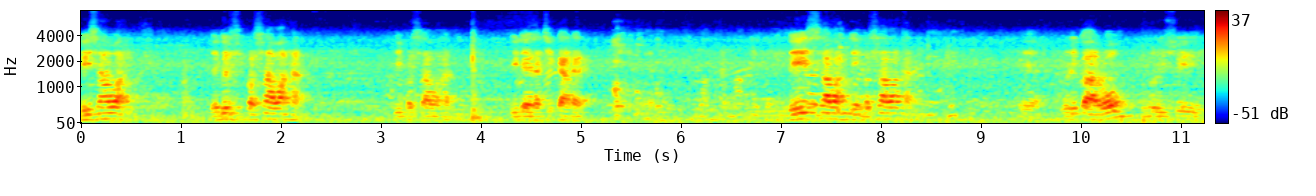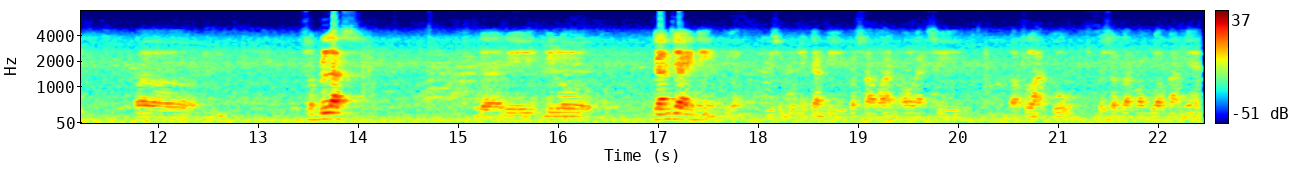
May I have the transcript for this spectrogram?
di sawah, lebih di persawahan, di persawahan, di daerah Cikaret, di sawah di persawahan ya jadi karung berisi eh, 11 dari kilo ganja ini ya, disembunyikan di pesawan oleh si eh, pelaku beserta komplotannya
